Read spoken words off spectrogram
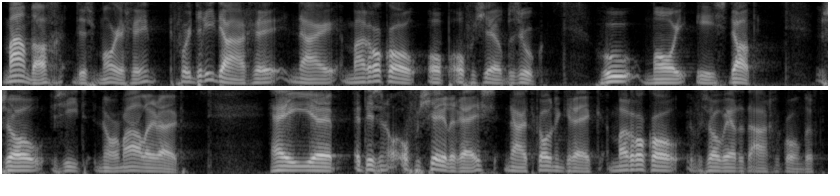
maandag, dus morgen, voor drie dagen naar Marokko op officieel bezoek. Hoe mooi is dat? Zo ziet normaal eruit. Hij, uh, het is een officiële reis naar het Koninkrijk Marokko, zo werd het aangekondigd.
